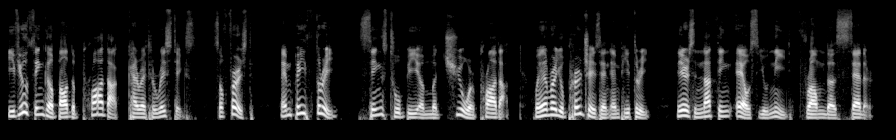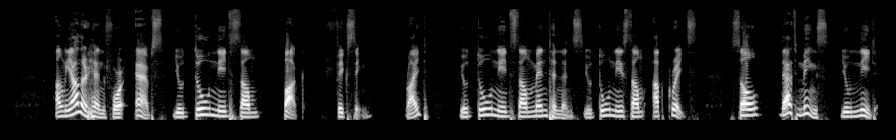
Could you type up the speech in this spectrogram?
if you think about the product characteristics, so first, MP3 seems to be a mature product. Whenever you purchase an MP3, there's nothing else you need from the seller. On the other hand, for apps, you do need some bug fixing, right? You do need some maintenance, you do need some upgrades. So that means you need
